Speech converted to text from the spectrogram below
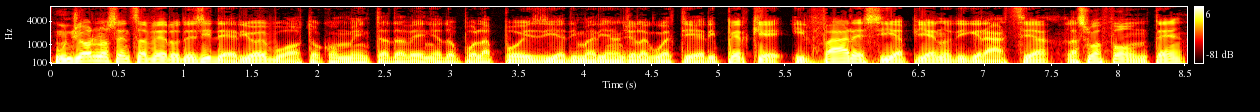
Un giorno senza vero desiderio è vuoto, commenta Davenia dopo la poesia di Mariangela Gualtieri, perché il fare sia pieno di grazia, la sua fonte,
